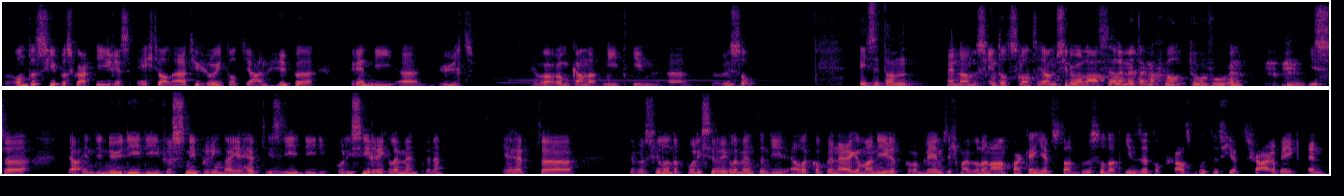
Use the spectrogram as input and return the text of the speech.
rond het Schipperskwartier is echt wel uitgegroeid tot ja, een hippe, trendy uh, buurt. Waarom kan dat niet in uh, Brussel? Is het dan en dan misschien tot slot, ja, misschien nog een laatste element dat ik nog wil toevoegen, is ja, in die, nu die, die versnippering dat je hebt, is die, die, die politiereglementen. Hè. Je hebt de verschillende politiereglementen die elk op hun eigen manier het probleem zeg maar, willen aanpakken. Je hebt Stad Brussel dat inzet op gasboetes, je hebt Schaarbeek en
